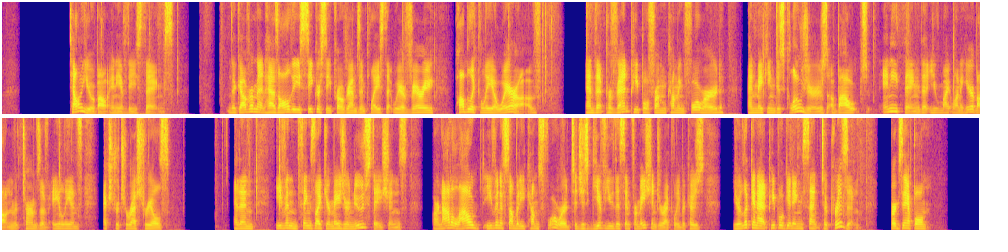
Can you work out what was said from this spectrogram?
tell you about any of these things. The government has all these secrecy programs in place that we're very publicly aware of and that prevent people from coming forward and making disclosures about anything that you might want to hear about in terms of aliens, extraterrestrials, and then even things like your major news stations are not allowed, even if somebody comes forward, to just give you this information directly because you're looking at people getting sent to prison. For example,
